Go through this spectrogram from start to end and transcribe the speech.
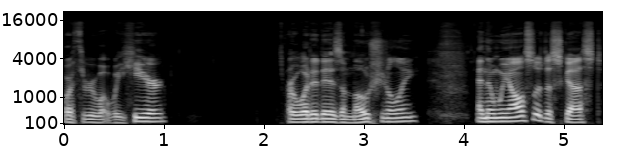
or through what we hear, or what it is emotionally. And then we also discussed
